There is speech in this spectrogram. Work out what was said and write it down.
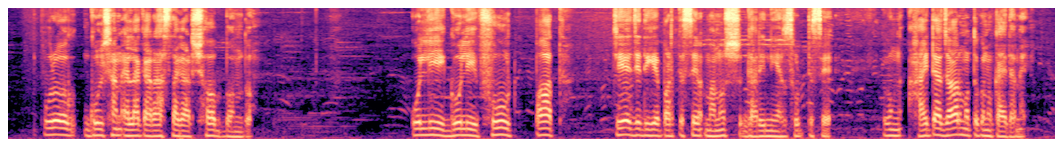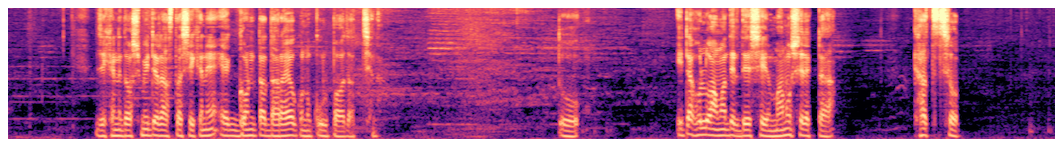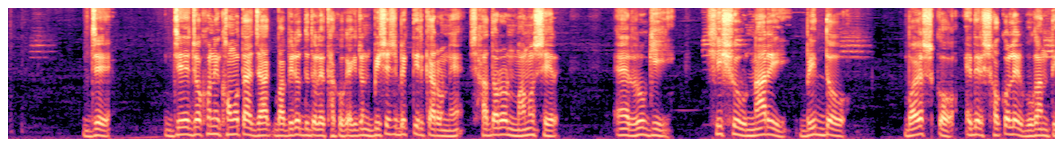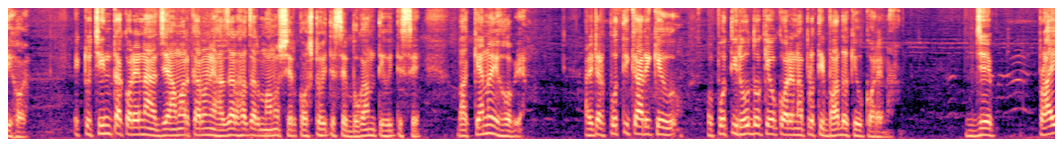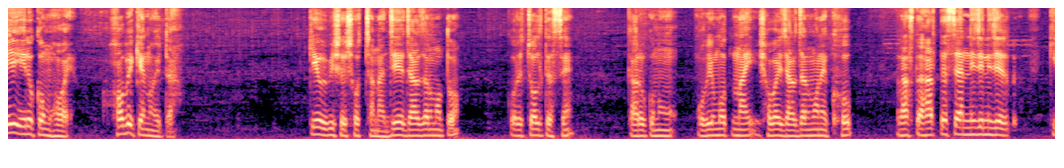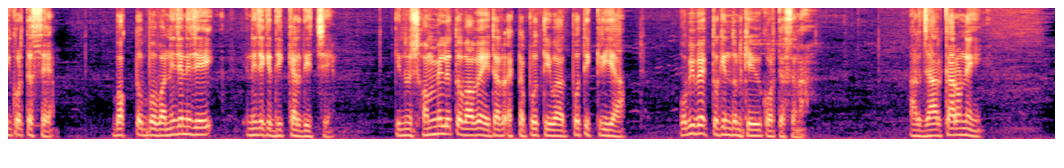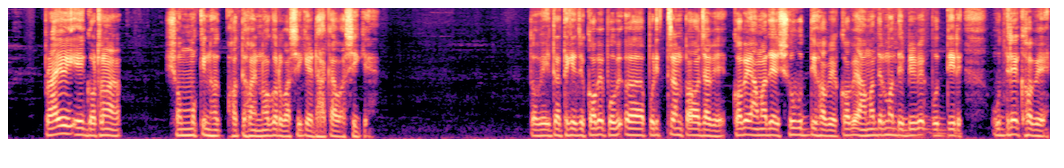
পুরো গুলশান এলাকা, রাস্তাঘাট সব বন্ধ। অলি গলি ফুটপাত যে যেদিকে পারতেছে মানুষ গাড়ি নিয়ে ছুটতেছে এবং হাইটা যাওয়ার মতো কোনো কায়দা নেই। যেখানে দশ মিনিটের রাস্তা, সেখানে এক ঘণ্টা দাঁড়ায়ও কোনো কুল পাওয়া যাচ্ছে না। তো এটা হলো আমাদের দেশের মানুষের একটা খাচ্ছত যে যে যখনই ক্ষমতায় যাক বা বিরোধী দলে থাকুক, একজন বিশেষ ব্যক্তির কারণে সাধারণ মানুষের রোগী শিশু, নারী, বৃদ্ধ, বয়স্ক এদের সকলের ভোগান্তি হয়। একটু চিন্তা করে না যে আমার কারণে হাজার হাজার মানুষের কষ্ট হইতেছে, ভোগান্তি হইতেছে বা কেনই হবে? আর এটার প্রতিকারই কেউ প্রতিরোধও কেউ করে না, প্রতিবাদও কেউ করে না। যে প্রায়ই এরকম হয়, হবে কেন এটা? কেউ এ বিষয়ে সোচ্ছা না। যে যার যার মতো করে চলতেছে, কারও কোনো অভিমত নাই, সবাই যার যার মনে ক্ষোভ। রাস্তায় হাঁটতেছে আর নিজে নিজের কি করতেছে? বক্তব্য বা নিজে নিজেই নিজেকে ধিক্কার দিচ্ছে। কিন্তু সম্মিলিতভাবে এটার একটা প্রতিবাদ, প্রতিক্রিয়া অভিব্যক্ত কিন্তু কেউই করতেছে না। আর যার কারণে প্রায়ই এই ঘটনার সম্মুখীন হতে হয় নগরবাসীকে, ঢাকাবাসীকে। তবে এটা থেকে যে কবে পরিত্রাণ পাওয়া যাবে, কবে আমাদের সুবুদ্ধি হবে, কবে আমাদের মধ্যে বিবেক বুদ্ধির উদ্রেক হবে,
